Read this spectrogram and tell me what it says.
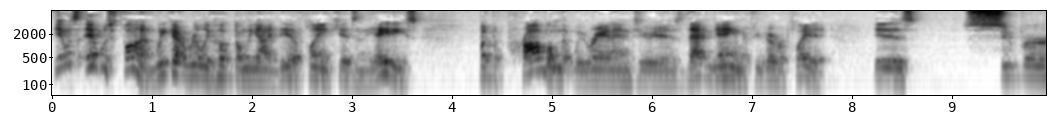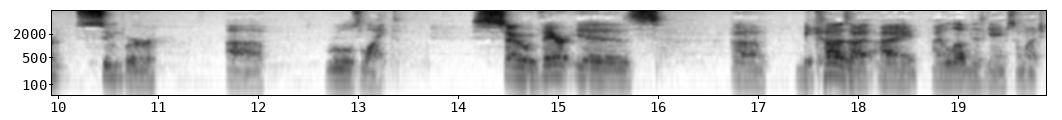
it was it was fun. We got really hooked on the idea of playing kids in the 80s. But the problem that we ran into is that game, if you've ever played it, is super, super uh, rules light. So there is, uh, because I, I, I love this game so much,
